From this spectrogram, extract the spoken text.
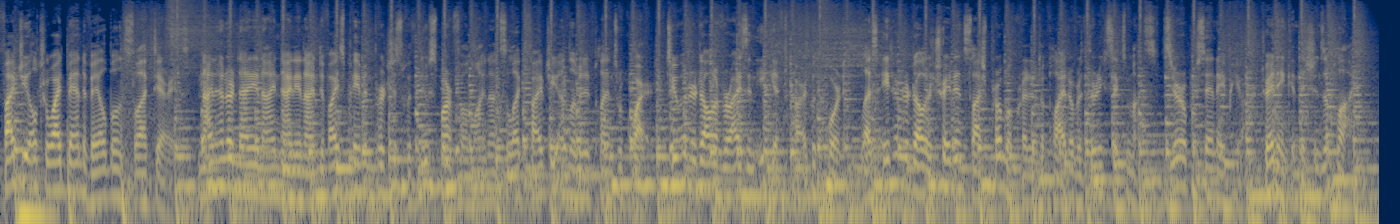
5G ultra wideband available in select areas. 999.99 device payment purchase with new smartphone line on select 5G unlimited plans required. $200 Verizon e-gift card with ported. Less $800 trade-in slash promo credit applied over 36 months. 0% APR. Trading conditions apply.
